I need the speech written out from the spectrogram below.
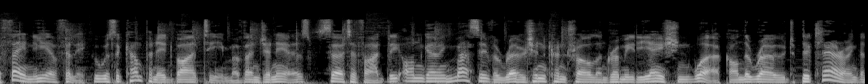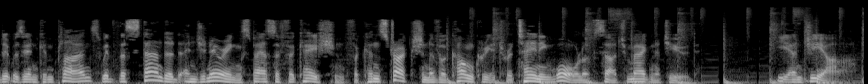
Ifeanyi Afili, who was accompanied by a team of engineers, certified the ongoing massive erosion control and remediation work on the road, declaring that it was in compliance with the standard engineering specification for construction of a concrete retaining wall of such magnitude. ENGR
